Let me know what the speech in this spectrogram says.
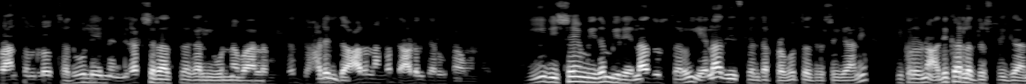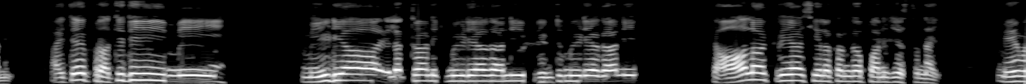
ప్రాంతంలో చదువు లేని నిరక్షరాస్యత కలిగి ఉన్న వాళ్ళ మీద దాడులు దారుణంగా దాడులు జరుగుతూ ఉన్నాయి. ఈ విషయం మీద మీరు ఎలా చూస్తారు? ఎలా తీసుకెళ్తారు ప్రభుత్వ దృష్టికి కానీ ఇక్కడ ఉన్న అధికారుల దృష్టికి కానీ అయితే ప్రతిదీ మీ మీడియా ఎలక్ట్రానిక్ మీడియా కానీ ప్రింట్ మీడియా కానీ చాలా క్రియాశీలకంగా పనిచేస్తున్నాయి. మేము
